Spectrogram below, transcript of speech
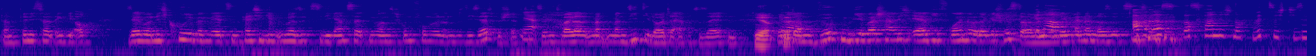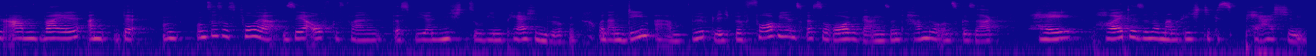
dann finde ich es halt irgendwie auch selber nicht cool, wenn mir jetzt ein Pärchen gegenüber sitzt, die die ganze Zeit nur an sich rumfummeln und mit sich selbst beschäftigt Ja. sind, weil dann, man, man sieht die Leute einfach zu selten. ja. Und Genau. dann wirken wir wahrscheinlich eher wie Freunde oder Geschwister, wenn Genau. wir nebeneinander sitzen. Aber das, das fand ich noch witzig diesen Abend, weil an der, un- uns ist es vorher sehr aufgefallen, dass wir nicht so wie ein Pärchen wirken. Und an dem Abend wirklich, bevor wir ins Restaurant gegangen sind, haben wir uns gesagt, hey, heute sind wir mal ein richtiges Pärchen.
